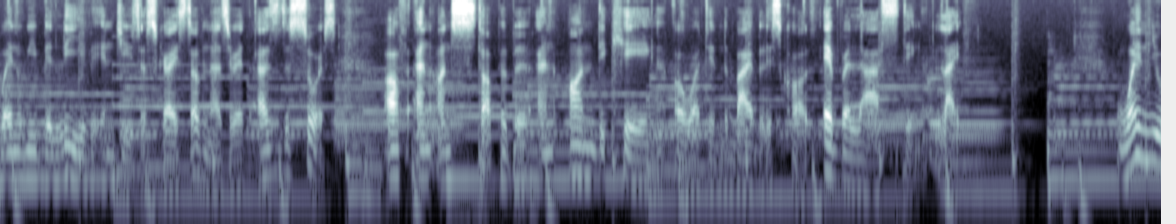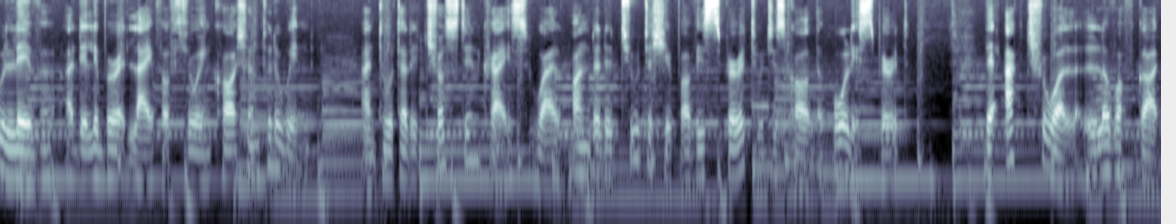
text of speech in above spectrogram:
when we believe in Jesus Christ of Nazareth as the source of an unstoppable and undecaying, or what in the Bible is called everlasting life. When you live a deliberate life of throwing caution to the wind and totally trust in Christ while under the tutorship of His Spirit, which is called the Holy Spirit, the actual love of God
